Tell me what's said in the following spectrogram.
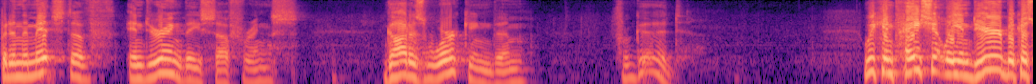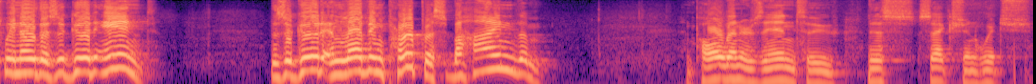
but in the midst of enduring these sufferings, God is working them for good. We can patiently endure because we know there's a good end. There's a good and loving purpose behind them. And Paul enters into this section, which,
